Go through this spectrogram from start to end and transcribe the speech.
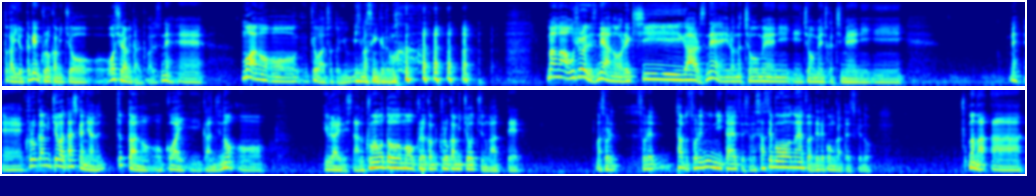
とか言ったけん、黒上町を調べたりとかですね、えー、もうあの、今日はちょっと言いませんけども。まあまあ面白いですね。あの、歴史があるですね。いろんな町名に、町名とか地名に、ね、えー黒上町は確かにあの、ちょっとあの、怖い感じの、由来でした。あの、熊本も黒上黒上町っていうのがあって、まあそれ、それ、多分それに似たやつですよね。佐世保のやつは出てこんかったですけど。まあまあ、あ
